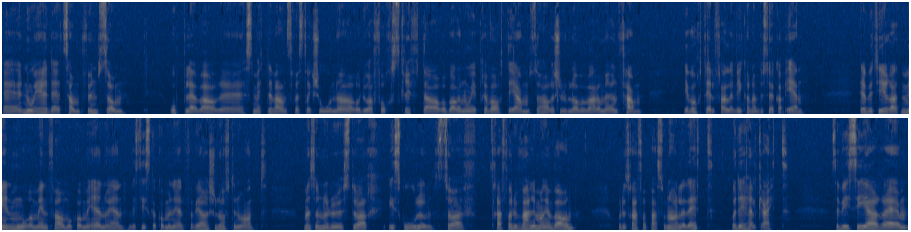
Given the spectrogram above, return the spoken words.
eh, nå er det et samfunn som opplever eh, smittevernsrestriksjoner, og du har forskrifter, og bare nå i private hjem så har ikke du lov å være mer enn fem. I vårt tilfelle, vi kan ha besøk av én. Det betyr at min mor og min far må komme én og én hvis de skal komme ned, for vi har ikke lov til noe annet. Men så når du står i skolen, så treffer du veldig mange barn, og du treffer personalet ditt, og det er helt greit. Så vi sier, eh,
